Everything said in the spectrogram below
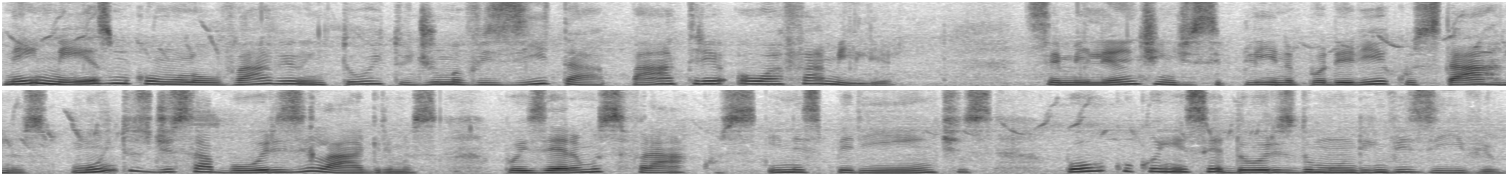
nem mesmo com o louvável intuito de uma visita à pátria ou à família. Semelhante indisciplina poderia custar-nos muitos dissabores e lágrimas, pois éramos fracos, inexperientes, pouco conhecedores do mundo invisível,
